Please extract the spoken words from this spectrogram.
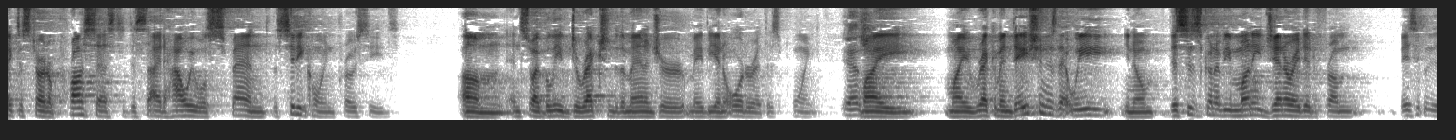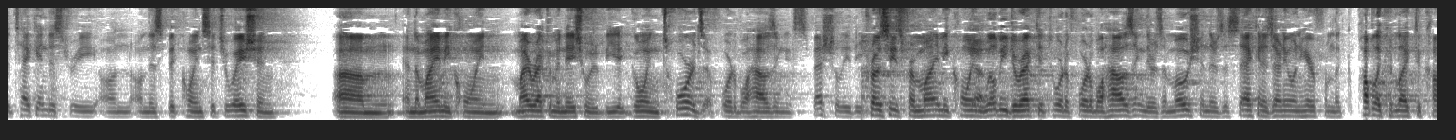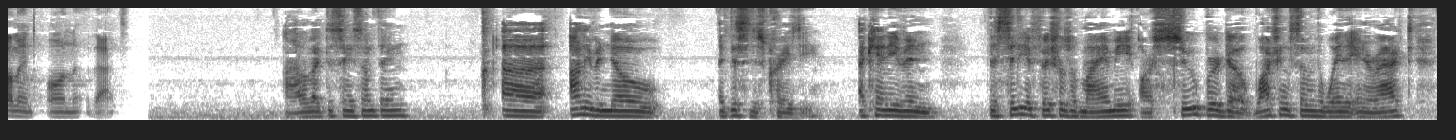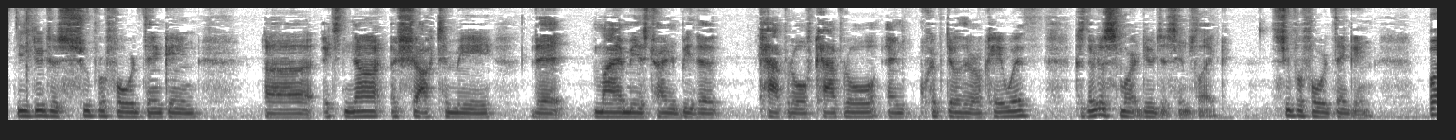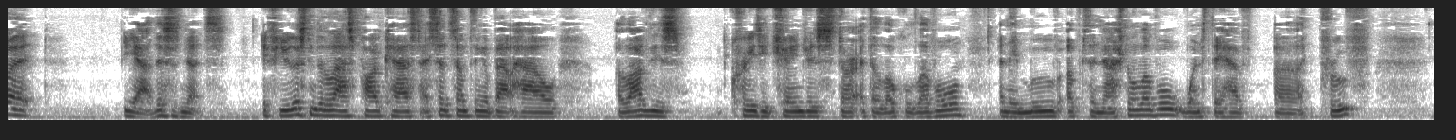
like to start a process to decide how we will spend the CityCoin proceeds. Um, and so I believe direction to the manager may be in order at this point. Yes. My, my recommendation is that we, you know, this is going to be money generated from basically the tech industry on, on this Bitcoin situation um, and the Miami coin. My recommendation would be going towards affordable housing, especially the proceeds from Miami coin Yeah. will be directed toward affordable housing. There's a motion, there's a second. Is there anyone here from the public who'd like to comment on that? I would like to say something. Uh, I don't even know. Like, this is just crazy. I can't even. The city officials of Miami are super dope. Watching some of the way they interact, these dudes are super forward thinking. Uh, it's not a shock to me that Miami is trying to be the capital of capital and crypto they're okay with because they're just smart dudes, it seems like. Super forward thinking. But yeah, this is nuts. If you listen to the last podcast, I said something about how a lot of these crazy changes start at the local level and they move up to the national level once they have uh, proof.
